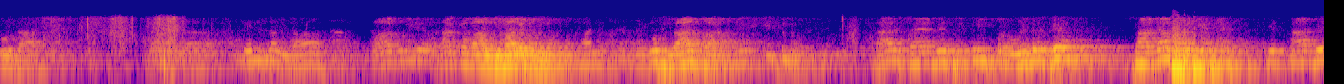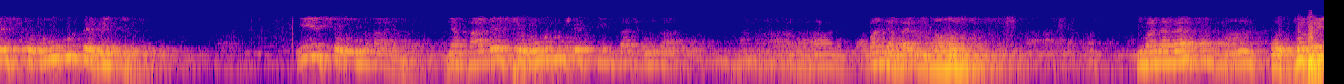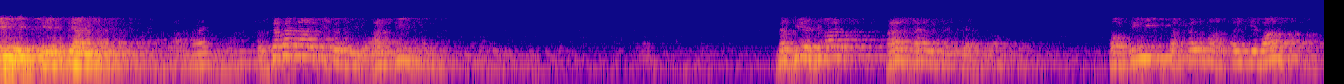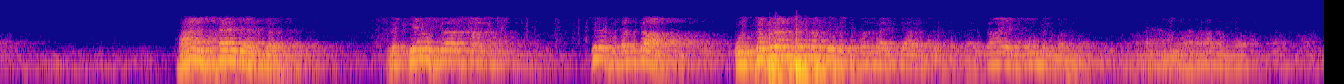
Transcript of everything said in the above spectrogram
وہ ہر کمال کی مالک اس لال پاک ہر شہر میں فکری سہولت رکھے ساڈا فرق یہ ہے کہ سارے سرور کے بچ یہ سرور آ جائے یا سارے سرور اس چیز کا شعور آ بن جاتا ہے ایمان۔ کی بن جاتا ہے؟ وہ جبری پیاری زبردار کی کر ہر چیز۔ نفی اعتبار ہر شہر توفیق کا کلمہ طیبہ۔ ہر شہر اندر رکھے اس رات صرف بندہ وہ جبرن سے کرتے بندہ اختیار کر سکتا ہے کائے مومن بندہ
